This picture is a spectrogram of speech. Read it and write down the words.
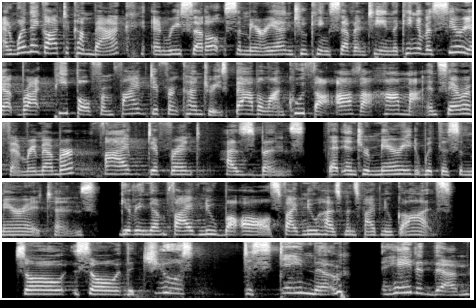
And when they got to come back and resettle Samaria in 2 Kings 17, the king of Assyria brought people from five different countries, Babylon, Cutha, Ava, Hama, and Seraphim. Remember? Five different husbands that intermarried with the Samaritans, giving them five new Baals, five new husbands, five new gods. So, so the Jews disdained them, hated them,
